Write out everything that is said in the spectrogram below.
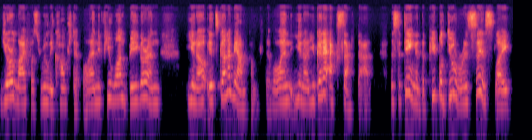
your life was really comfortable. And if you want bigger and you know it's gonna be uncomfortable. And you know you gotta accept that. That's the thing. And the people do resist like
